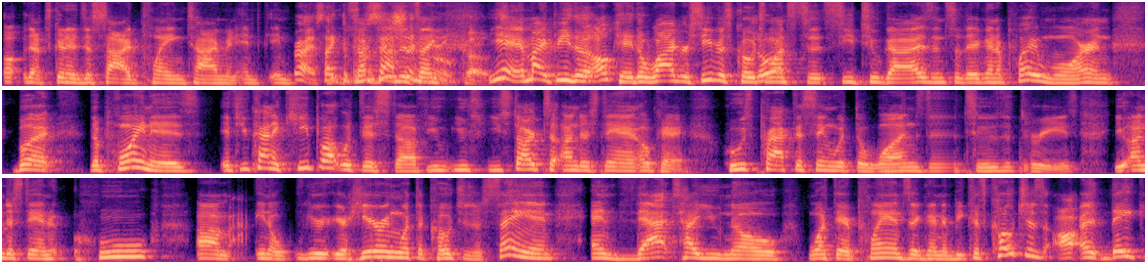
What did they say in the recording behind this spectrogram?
uh, that's gonna decide playing time and, and, and right. It's like the sometimes it's like coach. yeah, it might be the okay the wide receivers coach sure. wants to see two guys, and so they're gonna play more. And but the point is, if you kind of keep up with this stuff, you you you start to understand okay who's practicing with the ones, the twos, the threes. You understand who um you know you're, you're hearing what the coaches are saying, and that's how you know what their plans are gonna be because coaches are uh, they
